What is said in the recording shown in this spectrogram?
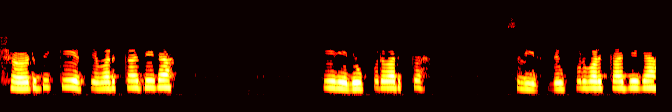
ਸ਼ਰਟ ਦੇ ਘੇਰ ਤੇ ਵਰਕ ਆ ਜਾਏਗਾ ਘੇਰੇ ਦੇ ਉੱਪਰ ਵਰਕ ਸਲੀਵਸ ਦੇ ਉੱਪਰ ਵਰਕ ਆ ਜਾਏਗਾ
